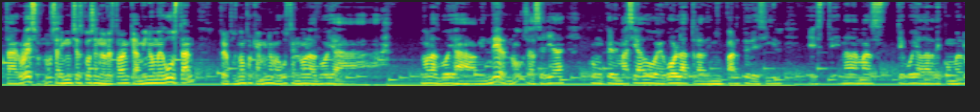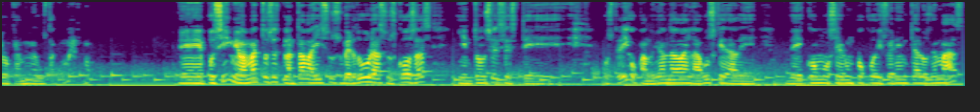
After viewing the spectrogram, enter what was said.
está grueso, ¿no? O sea, hay muchas cosas en el restaurante que a mí no me gustan, pero pues no porque a mí no me gusten no las voy a no las voy a vender, ¿no? O sea, sería como que demasiado ególatra de mi parte decir, este, nada más te voy a dar de comer lo que a mí me gusta comer. Eh, pues sí, mi mamá entonces plantaba ahí sus verduras, sus cosas, y entonces, este, pues te digo, cuando yo andaba en la búsqueda de, de cómo ser un poco diferente a los demás,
